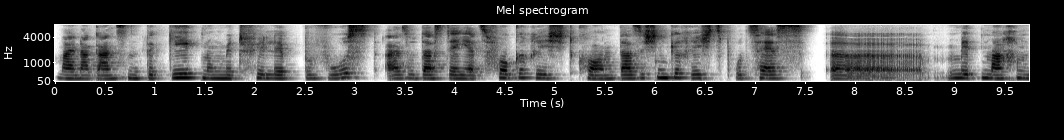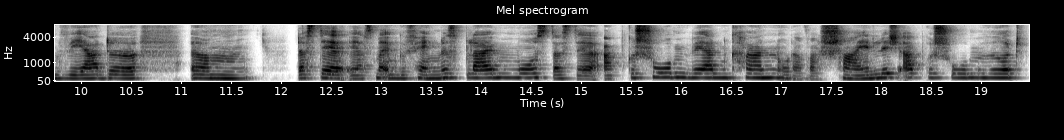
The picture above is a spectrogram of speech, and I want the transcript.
meiner ganzen Begegnung mit Philipp bewusst, also dass der jetzt vor Gericht kommt, dass ich einen Gerichtsprozess äh, mitmachen werde, ähm, dass der erstmal im Gefängnis bleiben muss, dass der abgeschoben werden kann oder wahrscheinlich abgeschoben wird.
